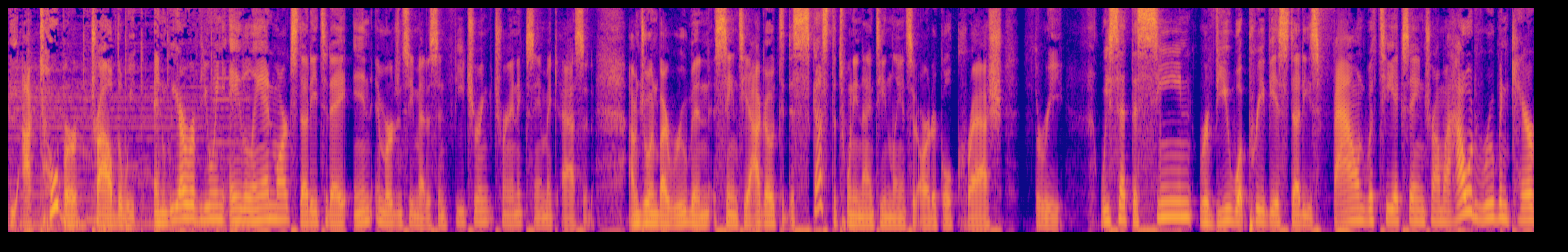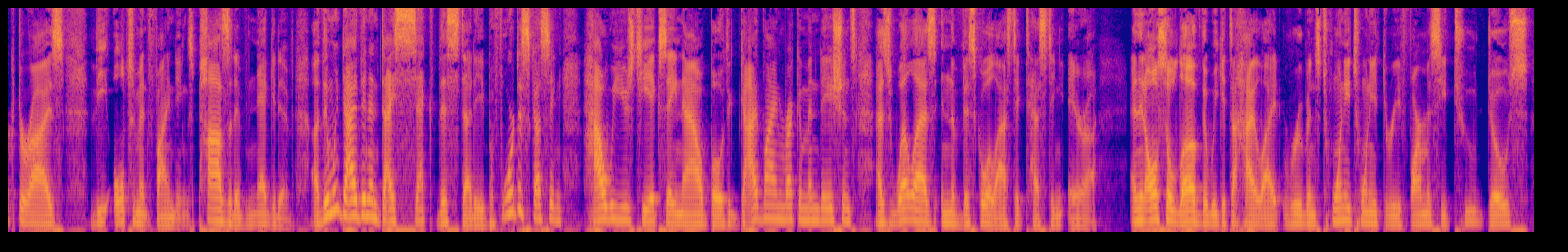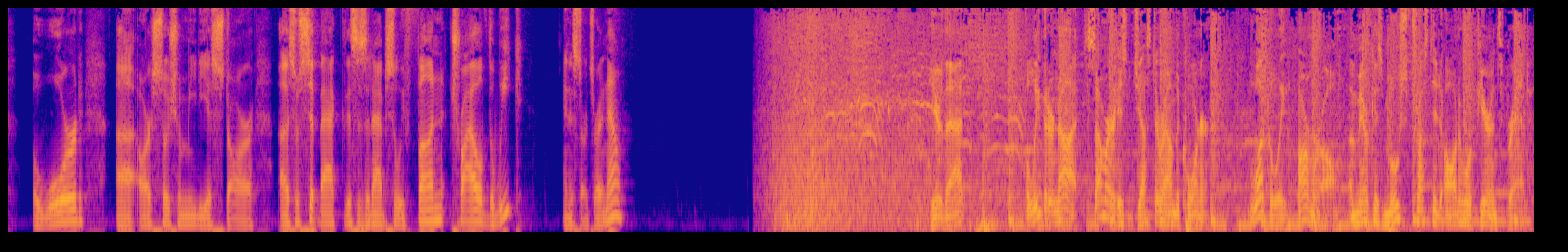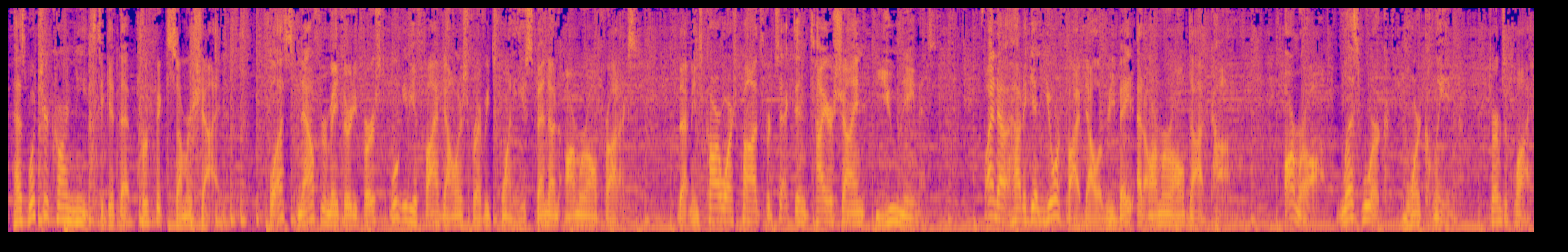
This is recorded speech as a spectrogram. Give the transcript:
the October trial of the week, and we are reviewing a landmark study today in emergency medicine featuring tranexamic acid. I'm joined by Ruben Santiago to discuss the 2019 Lancet article Crash 3. We set the scene, review what previous studies found with TXA and trauma. How would Ruben characterize the ultimate findings, positive, negative? Uh, then we dive in and dissect this study before discussing how we use TXA now, both guideline recommendations as well as in the viscoelastic testing era. And then also love that we get to highlight Ruben's 2023 Pharmacy to Dose Award, uh, our social media star. Uh, so sit back. This is an absolutely fun trial of the week, and it starts right now. Hear that? Believe it or not, summer is just around the corner. Luckily, Armor All, America's most trusted auto appearance brand, has what your car needs to get that perfect summer shine. Plus, now through May 31st, we'll give you $5 for every 20 you spend on Armor All products. That means car wash pods, protectant, tire shine, you name it. Find out how to get your $5 rebate at armorall.com. Armor All, less work, more clean. Terms apply.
